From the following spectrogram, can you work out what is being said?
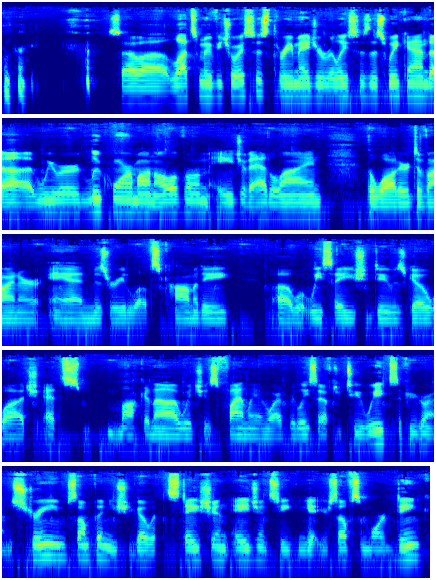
Henry. So uh, lots of movie choices, three major releases this weekend. Uh, we were lukewarm on all of them: Age of Adaline, The Water Diviner, and Misery Loves Comedy. Uh, what we say you should do is go watch Ex Machina, which is finally in wide release after two weeks. If you're going to stream something, you should go with the station agent so you can get yourself some more dink.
